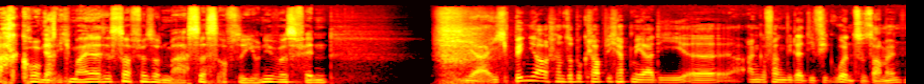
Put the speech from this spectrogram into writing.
Ach komm, Ja. ich meine, das ist doch für so einen Masters of the Universe Fan. ja, ich bin ja auch schon so bekloppt, ich habe mir ja die äh, angefangen, wieder die Figuren zu sammeln.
